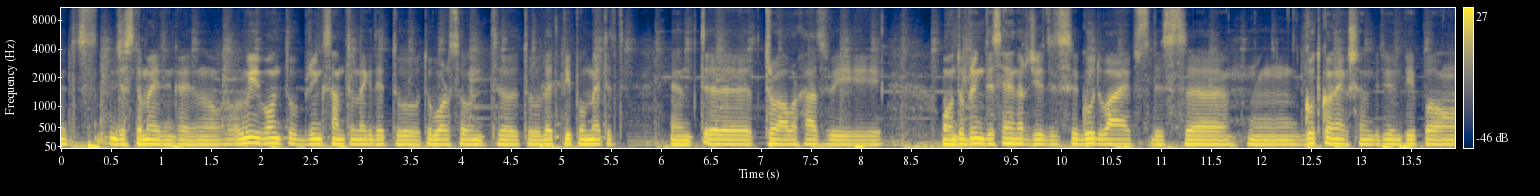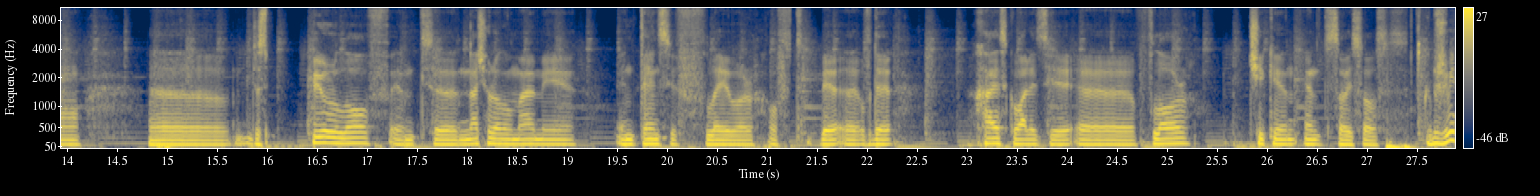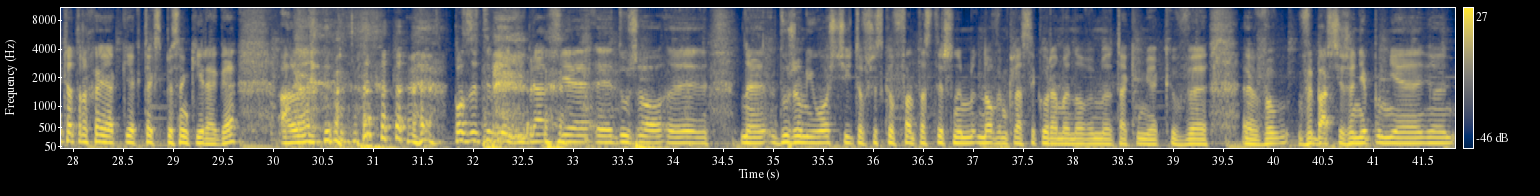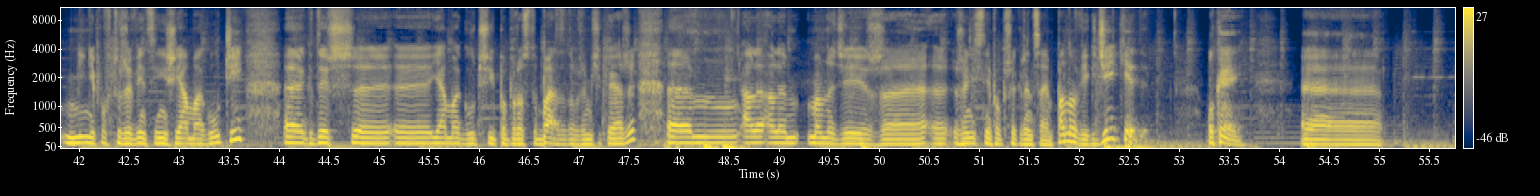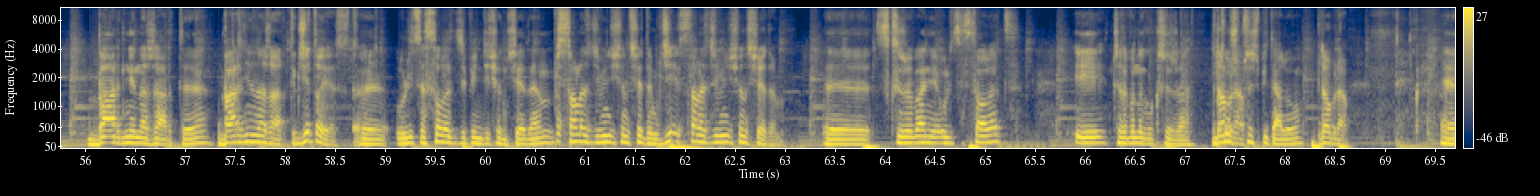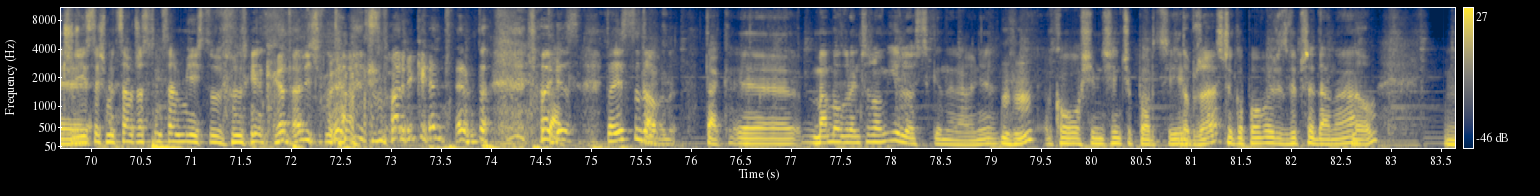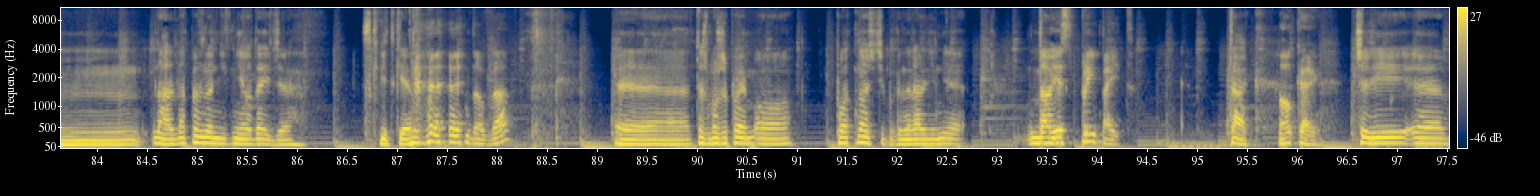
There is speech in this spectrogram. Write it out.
it's just amazing. I don't know. We want to bring something like that to, to Warsaw and to, to let people meet it, and uh, through our hearts we want to bring this energy, this good vibes, this uh, mm, good connection between people, uh, just pure love and uh, natural umami intensive flavor of uh, of the highest quality uh, flour, chicken and soy sauces. Brzmi to trochę jak, jak tekst piosenki reggae, ale pozytywne wibracje, y, dużo, y, y, dużo miłości i to wszystko w fantastycznym nowym klasyku ramenowym, takim jak w, w wybaczcie, że nie, nie, nie, powtórzę więcej niż Yamaguchi, gdyż Yamaguchi po prostu bardzo dobrze mi się kojarzy, ale, ale mam nadzieję, że, że nic nie poprzekręcałem. Panowie, gdzie i kiedy? Okej. E, Bar nie na żarty. Barnie na żarty. Gdzie to jest? E, ulica Solec 97. Solec 97. Gdzie jest Solec 97? E, skrzyżowanie ulicy Solec i Czerwonego Krzyża. Dobra. Tuż przy szpitalu. Dobra. E, Czyli jesteśmy cały czas w tym samym miejscu, jak gadaliśmy z Barykentem. To, to, Tak. jest, to jest cudowne. Tak. E, mamy ograniczoną ilość generalnie. Mhm. Około 80 porcji. Dobrze. Z czego połowa już jest wyprzedana. No, Mm, no ale na pewno nikt nie odejdzie z kwitkiem. dobra. E, też może powiem o płatności, bo generalnie nie. To mamy- jest prepaid. Tak. Okej. Czyli e,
